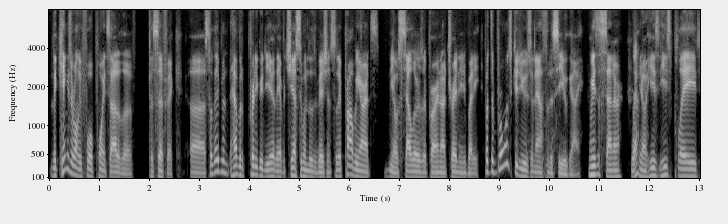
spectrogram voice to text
the Kings are only four points out of the Pacific. Uh, so they've been having a pretty good year. They have a chance to win the division. So they probably aren't, you know, sellers. They're probably not trading anybody. But the Bruins could use an Athanasiou guy. I mean, he's a center. Yeah. You know, he's he's played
